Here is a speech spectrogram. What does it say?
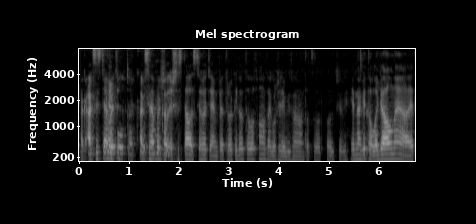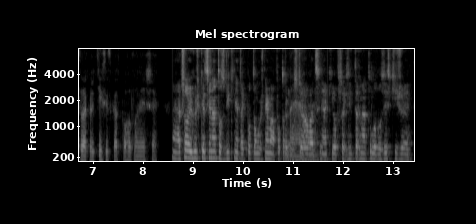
tak ak si Apple, tak ak si napríklad ešte stále stiahujete MP3 do telefónu, tak určite by sme vám toto odporúčili. Jednak je to legálne a je to akože tisíckrát pohodlnejšie. A človek už keď si na to zvykne, tak potom už nemá potrebu stiahovať si nejaký obsah z internetu, lebo zistí, že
